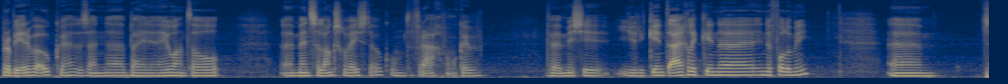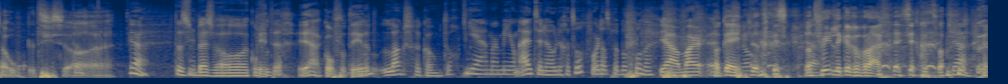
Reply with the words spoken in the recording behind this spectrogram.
proberen we ook. Hè. We zijn eh, bij een heel aantal eh, mensen langs geweest ook. Om te vragen van oké, we, we missen jullie kind eigenlijk in, eh, in de Follow Me. Ehm, zo, dat is wel eh, ja, dat is best wel uh, pittig. Ja, confronterend. langsgekomen, toch? Ja, maar meer om uit te nodigen, toch? Voordat we begonnen. Ja, maar... Oké, wel- dat is wat Ja. vriendelijker gevraagd. Hij zegt het wel. Ja,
